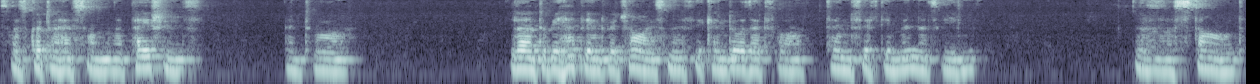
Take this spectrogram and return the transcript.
So it's good to have some uh, patience and to learn to be happy and rejoice. And if we can do that for 10, 15 minutes even, this is a start.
